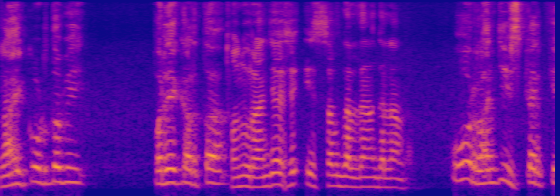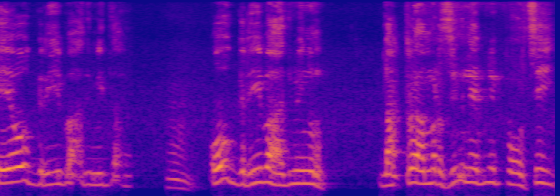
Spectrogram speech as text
ਰਾਏਕੋਟ ਤੋਂ ਵੀ ਪਰੇ ਕਰਤਾ। ਤੁਹਾਨੂੰ ਰਾਂਝਾ ਇਸ- ਸਭ ਗੱਲਾਂ ਗੱਲਾਂ ਦਾ? ਉਹ ਰੰਜ ਇਸ ਕਰਕੇ ਉਹ ਗਰੀਬ ਆਦਮੀ ਦਾ ਹੂੰ। ਉਹ ਗਰੀਬ ਆਦਮੀ ਨੂੰ ਡਾਕਟਰ ਅਮਰ ਸਿੰਘ ਨੇ ਆਪਣੀ ਪਾਲਿਸੀ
